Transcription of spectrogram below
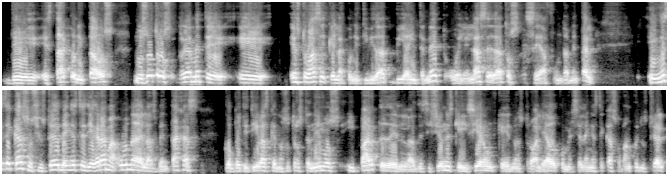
de estar conectados, nosotros realmente eh, esto hace que la conectividad vía Internet o el enlace de datos sea fundamental. En este caso, si ustedes ven este diagrama, una de las ventajas competitivas que nosotros tenemos y parte de las decisiones que hicieron que nuestro aliado comercial, en este caso Banco Industrial,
